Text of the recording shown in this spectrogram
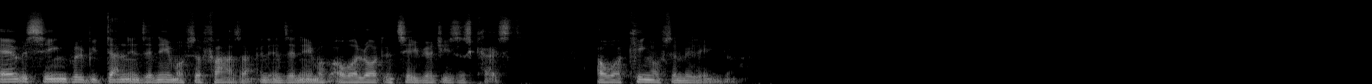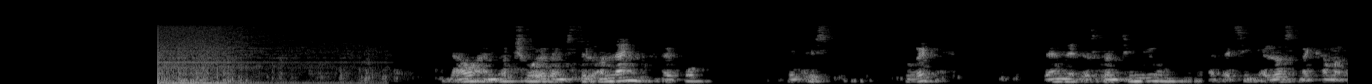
Everything will be done in the name of the Father and in the name of our Lord and Savior Jesus Christ, our King of the millennium. Now I'm not sure if I'm still online. I hope it is correct. Then let us continue. But I think I lost my camera.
